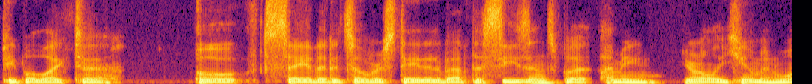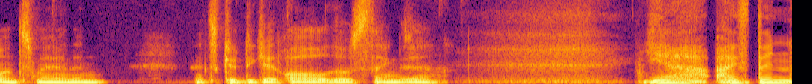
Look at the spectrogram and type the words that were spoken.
people like to oh say that it's overstated about the seasons, but I mean you're only human once, man, and it's good to get all those things in. Yeah, I've been,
